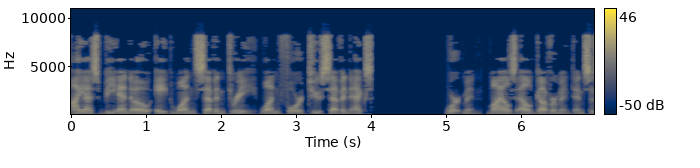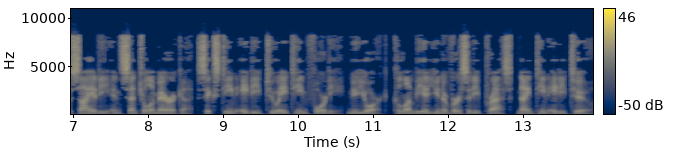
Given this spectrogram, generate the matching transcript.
ISBN 0-8173-1427-X Wortman, Miles L. Government and Society in Central America, 1680–1840, New York, Columbia University Press, 1982.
